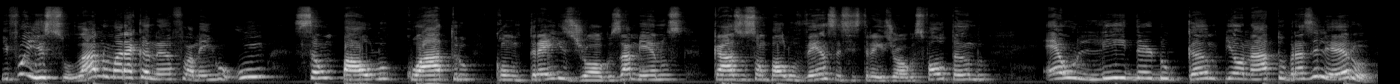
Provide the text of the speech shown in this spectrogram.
E foi isso. Lá no Maracanã, Flamengo 1, São Paulo 4, com três jogos a menos. Caso São Paulo vença esses três jogos faltando, é o líder do campeonato brasileiro.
